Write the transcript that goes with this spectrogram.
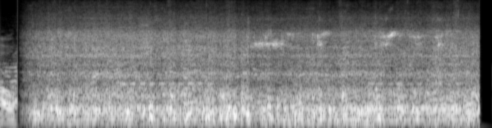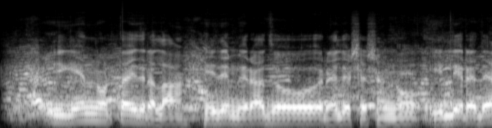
ಹೌದು. ಈಗ ಏನು ನೋಡ್ತಾ ಇದ್ದೀರಲ್ಲ? ಇದೇ ಮಿರಾಜು ರೈಲ್ವೆ ಸ್ಟೇಷನ್ನು. ಇಲ್ಲಿರೋದೆ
